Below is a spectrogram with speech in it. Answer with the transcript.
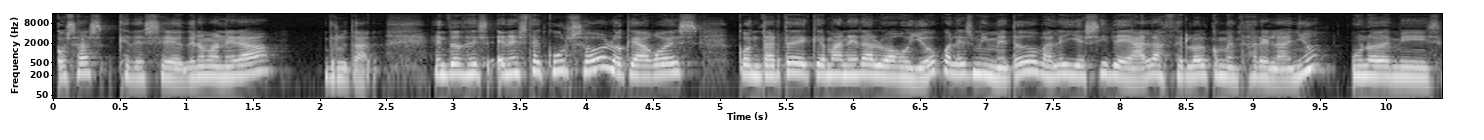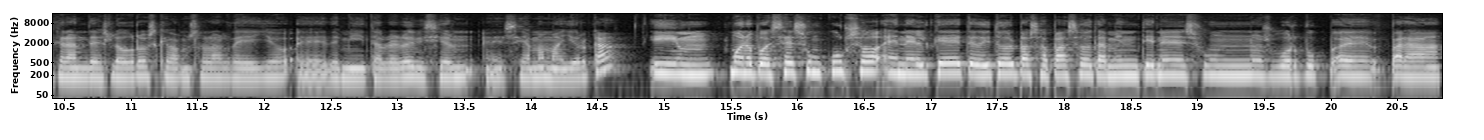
cosas que deseo de una manera brutal. Entonces, en este curso lo que hago es contarte de qué manera lo hago yo, cuál es mi método, ¿vale? Y es ideal hacerlo al comenzar el año. Uno de mis grandes logros, que vamos a hablar de ello, eh, de mi tablero de visión, eh, se llama Mallorca. Y mm, bueno, pues es un curso en el que te doy todo el paso a paso, también tienes unos workbooks eh, para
